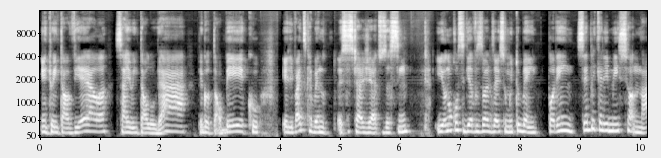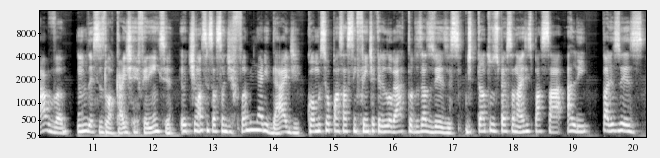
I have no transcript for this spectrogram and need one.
entrou em tal viela, saiu em tal lugar, pegou tal beco. Ele vai descrevendo esses trajetos assim. E eu não conseguia visualizar isso muito bem. Porém, sempre que ele mencionava um desses locais de referência, eu tinha uma sensação de familiaridade, como se eu passasse em frente àquele lugar todas as vezes, de tantos os personagens passar ali várias vezes.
